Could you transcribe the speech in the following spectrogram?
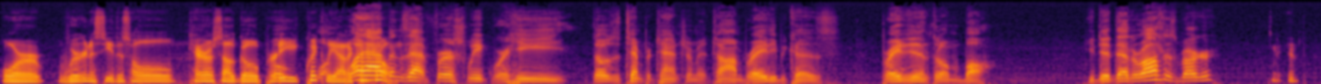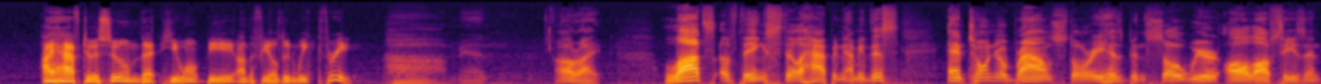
or we're going to see this whole carousel go pretty Well, quickly out of what control. happens that first week where he throws a temper tantrum at Tom Brady because Brady didn't throw him a ball? He did that to Roethlisberger. I have to assume that he won't be on the field in week three. Oh, man. All right. Lots of things still happening. I mean, this Antonio Brown story has been so weird all off season,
